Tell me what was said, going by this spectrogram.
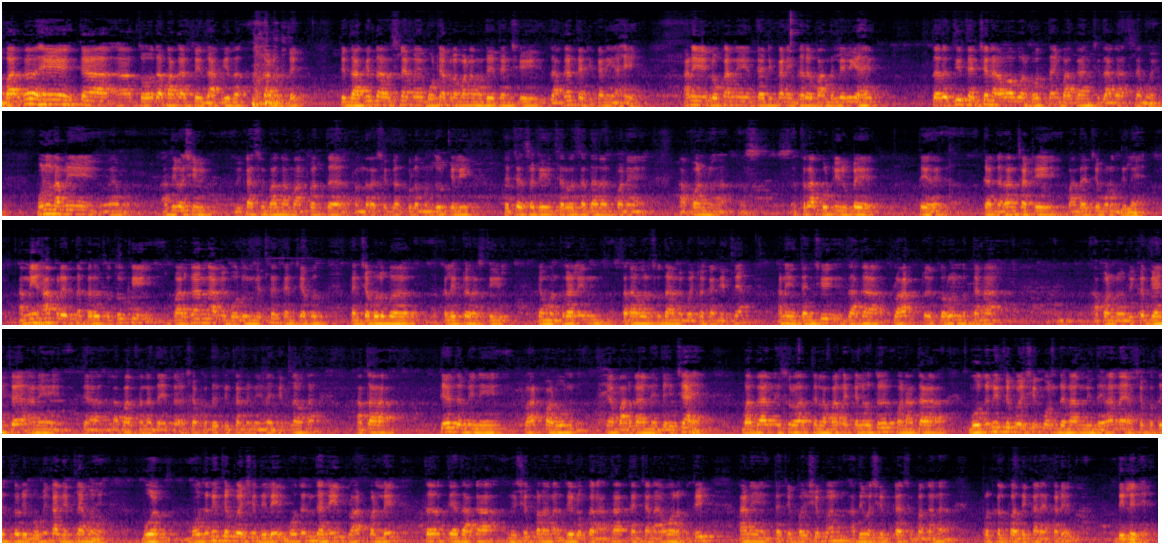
बारगळ हे त्या चौदा भागाचे जागीरदार होते. ते जागीरदार असल्यामुळे मोठ्या प्रमाणामध्ये त्यांची जागा त्या ठिकाणी आहे. आणि लोकांनी त्या ठिकाणी घरं बांधलेली आहेत. तर ती त्यांच्या नावावर होत नाही बारगांची जागा असल्यामुळे. म्हणून आम्ही आदिवासी विकास विभागामार्फत पंधराशे घरकुलं मंजूर केली. त्याच्यासाठी सर्वसाधारणपणे आपण सतरा कोटी रुपये ते त्या घरांसाठी बांधायचे म्हणून दिले. आहे आम्ही हा प्रयत्न करत होतो की बारगांना आम्ही बोलून घेतलं. त्यांच्या त्यांच्याबरोबर कलेक्टर असतील किंवा मंत्रालयीन स्तरावर सुद्धा आम्ही बैठका घेतल्या आणि त्यांची जागा प्लॉट करून त्यांना आपण विकत घ्यायचं आणि त्या लाभार्थ्यांना द्यायचं अशा पद्धतीचा आम्ही निर्णय घेतला होता. आता त्या जमिनी प्लॉट पाडून या बारगाने द्यायचे आहे. बारगाने सुरुवात त्याला मान्य केलं होतं पण आता मोजणीचे पैसे कोण देणार नाही देणार नाही अशा पद्धतीत थोडी भूमिका घेतल्यामुळे बो मोजणीचे पैसे दिले. मोजणी झाली प्लॉट पडले तर त्या जागा निश्चितपणानं जे लोक राहतात त्यांच्या नावावर होतील आणि त्याचे पैसे पण आदिवासी विकास विभागानं प्रकल्प अधिकाऱ्याकडे दिलेले आहेत.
